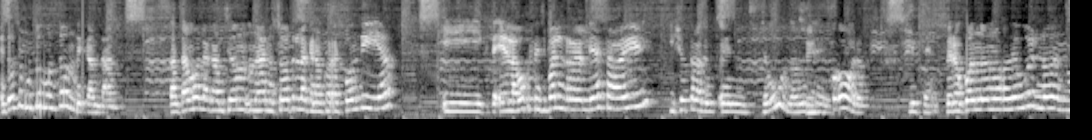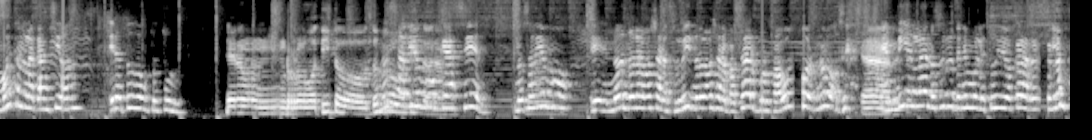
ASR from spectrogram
Entonces juntó un montón de cantantes. Cantamos la canción, una de nosotros, la que nos correspondía, y en la voz principal en realidad estaba él, y yo estaba en, segundo, no Sí. sé, en coro. ¿viste? Pero cuando nos, devuelven, nos muestran la canción, era todo autotune. era un robotito, dos No sabíamos qué hacer. No sabíamos, eh, no, no la vayan a subir, no la vayan a pasar, por favor, no. Claro. envíenla, nosotros tenemos el estudio acá, arreglamos.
